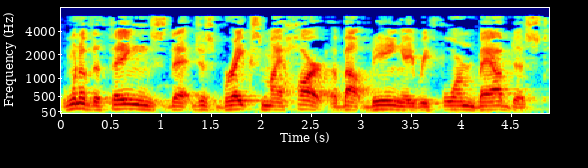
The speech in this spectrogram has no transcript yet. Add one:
One of the things that just breaks my heart about being a Reformed Baptist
